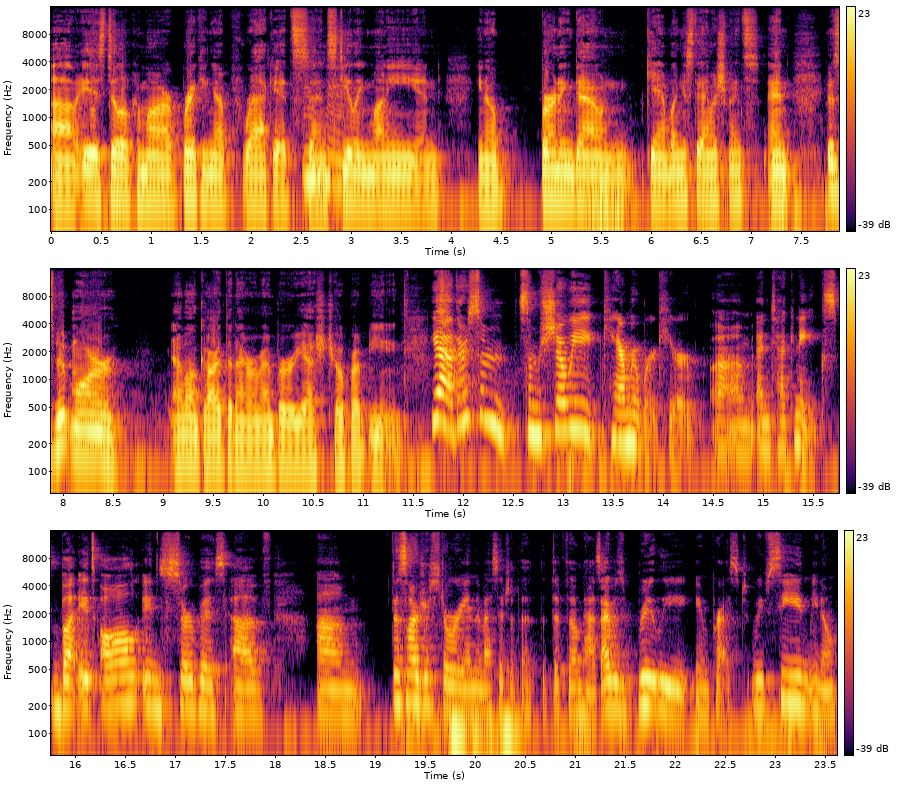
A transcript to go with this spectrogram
Uh, is Dilip Kumar breaking up rackets and stealing money and you know burning down gambling establishments? And it was a bit more avant-garde than I remember Yash Chopra being. Yeah, there's some some showy camera work here um, and techniques, but it's all in service of um, this larger story and the message that the, that the film has. I was really impressed. We've seen, you know,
